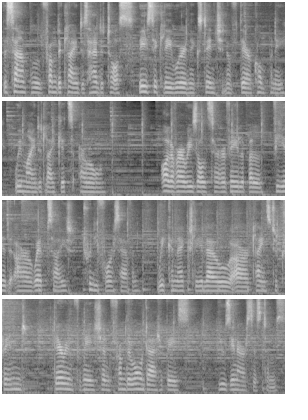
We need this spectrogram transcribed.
the sample from the client is handed to us. Basically, we're an extension of their company. We mind it like it's our own. All of our results are available via our website 24-7. We can actually allow our clients to trend their information from their own database using our systems.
